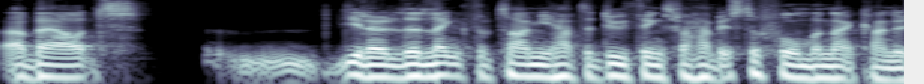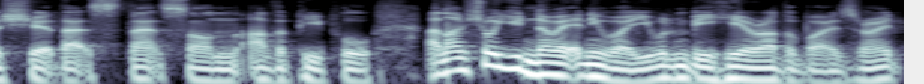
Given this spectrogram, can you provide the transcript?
about you know the length of time you have to do things for habits to form and that kind of shit. That's that's on other people, and I'm sure you know it anyway. You wouldn't be here otherwise, right?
